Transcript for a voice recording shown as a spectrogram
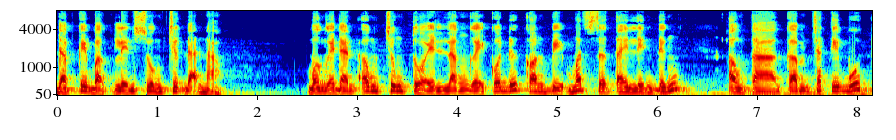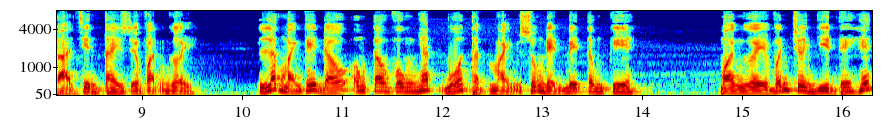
Đập cây bậc lên xuống trước đã nào. Một người đàn ông trung tuổi Là người có đứa con bị mất giơ tay lên đứng. Ông ta cầm chắc cái búa tạ trên tay rồi vặn người. Lắc mạnh cái đầu, Ông ta vung nhát búa thật mạnh xuống nền bê tông kia. Mọi người vẫn chưa nhìn thấy hết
